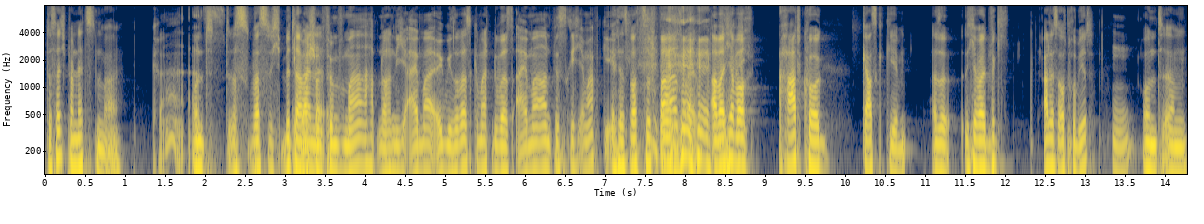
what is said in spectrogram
Das hatte ich beim letzten Mal. Krass. Und das, was ich ich war mittlerweile. schon fünfmal, hab noch nicht einmal irgendwie sowas gemacht. Du warst einmal und bist richtig am Abgehen. das macht so Spaß. Aber ich habe auch Hardcore Gas gegeben. Also ich habe halt wirklich alles ausprobiert. Mhm. Und ähm,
